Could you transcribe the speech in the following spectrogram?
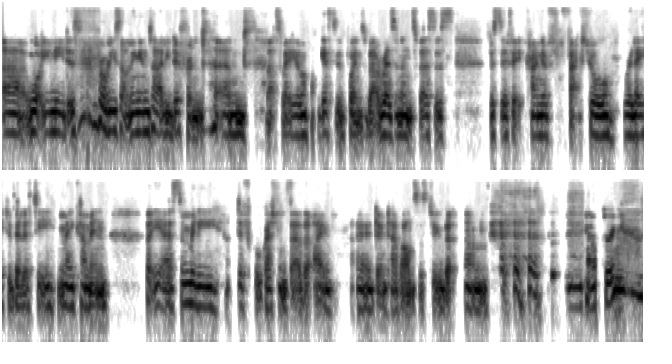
uh, what you need is probably something entirely different. And that's where I guess the points about resonance versus specific kind of factual relatability may come in. But yeah, some really difficult questions there that I I don't have answers to, but um, encountering.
